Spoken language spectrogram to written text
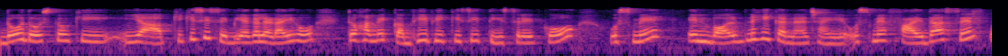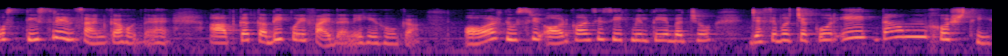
दो दोस्तों की या आपकी किसी से भी अगर लड़ाई हो तो हमें कभी भी किसी तीसरे को उसमें इन्वॉल्व नहीं करना चाहिए। उसमें फ़ायदा सिर्फ़ उस तीसरे इंसान का होता है। आपका कभी कोई फ़ायदा नहीं होगा। और दूसरी और कौन सी सीख मिलती है बच्चों? जैसे वो चकोर एकदम खुश थी,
